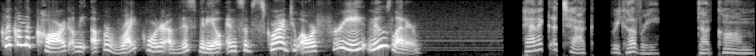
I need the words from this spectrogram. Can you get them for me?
click on the card on the upper right corner of this video and subscribe to our free newsletter. PanicAttackRecovery.com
